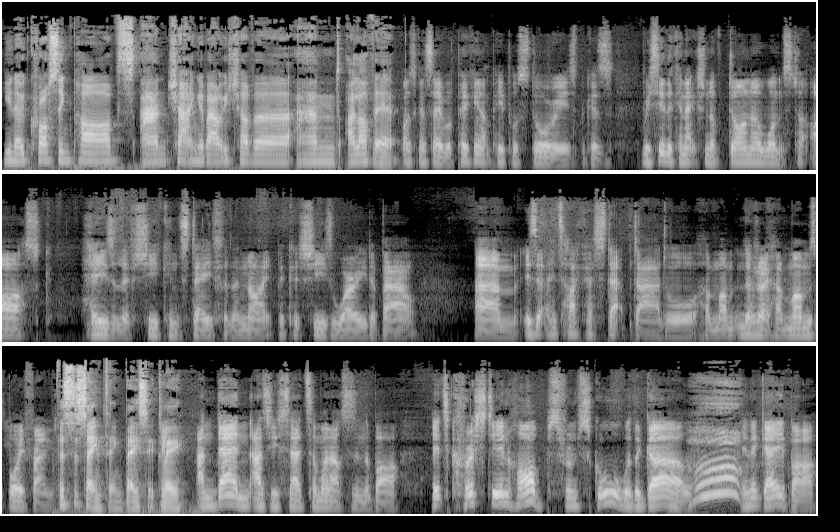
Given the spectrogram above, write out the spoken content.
you know, crossing paths and chatting about each other, and I love it. I was going to say we're picking up people's stories because we see the connection of Donna wants to ask Hazel if she can stay for the night because she's worried about um is it it's like her stepdad or her mum no sorry her mum's boyfriend It's the same thing basically. and then as you said someone else is in the bar it's Christian Hobbs from school with a girl in a gay bar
